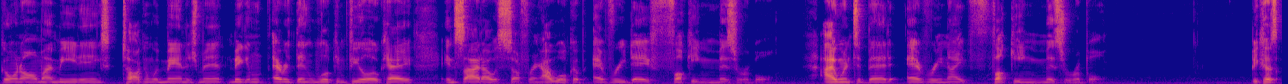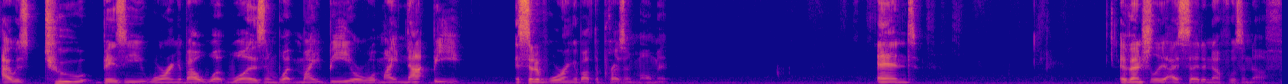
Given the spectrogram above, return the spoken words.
going to all my meetings, talking with management, making everything look and feel okay. Inside, I was suffering. I woke up every day fucking miserable. I went to bed every night fucking miserable because I was too busy worrying about what was and what might be or what might not be instead of worrying about the present moment. And Eventually, I said enough was enough.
